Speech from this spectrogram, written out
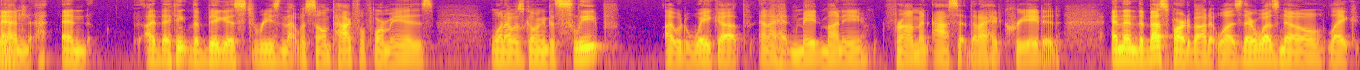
And and I, I think the biggest reason that was so impactful for me is when I was going to sleep, I would wake up and I had made money from an asset that I had created. And then the best part about it was there was no like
